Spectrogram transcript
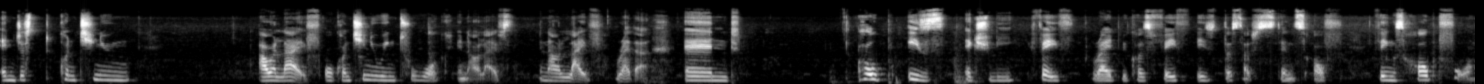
in just continuing our life or continuing to walk in our lives in our life rather. And hope is actually faith right? Because faith is the substance of things hoped for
